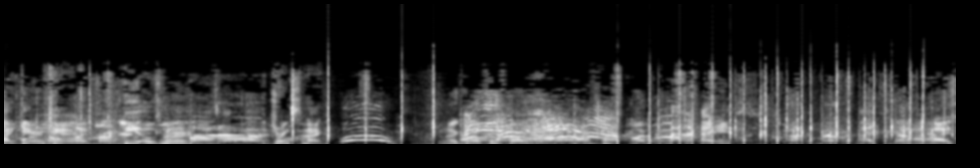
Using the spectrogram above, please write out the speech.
I guarantee it. He owes me, drinks tonight. Woo! Can I go up these cards? Nice. Nice.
